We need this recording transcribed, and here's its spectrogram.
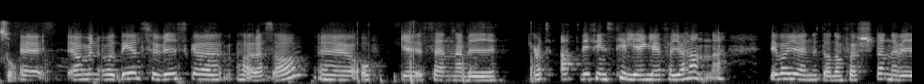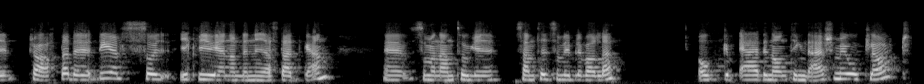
Så. Eh, ja, men och dels hur vi ska höras av eh, och eh, sen när vi, att, att vi finns tillgängliga för Johanna. Det var ju en av de första när vi pratade. Dels så gick vi ju igenom den nya stadgan eh, som man antog i, samtidigt som vi blev valda. Och är det någonting där som är oklart?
